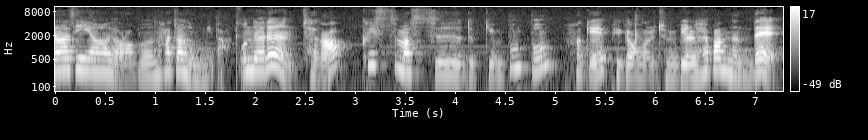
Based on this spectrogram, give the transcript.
안녕하세요 여러분 하정입니다. 오늘은 제가 크리스마스 느낌 뿜뿜하게 배경을 준비를 해봤는데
